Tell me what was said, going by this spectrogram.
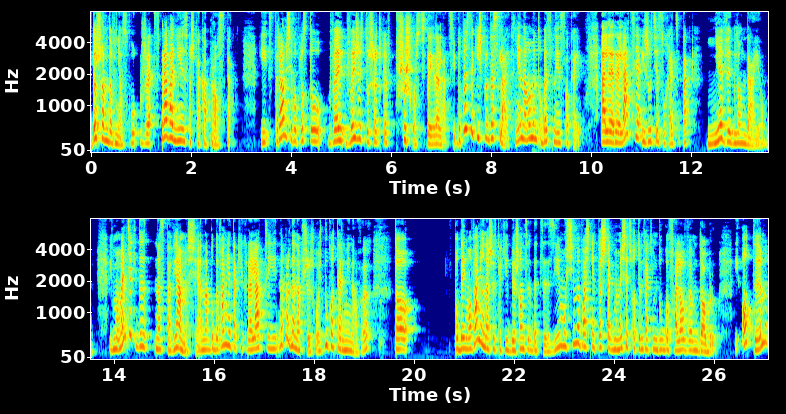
doszłam do wniosku, że sprawa nie jest aż taka prosta. I starałam się po prostu wejrzeć troszeczkę w przyszłość tej relacji, bo to jest jakiś, prawda, slajd, nie? Na moment obecny jest ok. Ale relacja i życie, słuchajcie, tak nie wyglądają. I w momencie, kiedy nastawiamy się na budowanie takich relacji naprawdę na przyszłość, długoterminowych, to podejmowaniu naszych takich bieżących decyzji musimy właśnie też jakby myśleć o tym takim długofalowym dobru i o tym,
